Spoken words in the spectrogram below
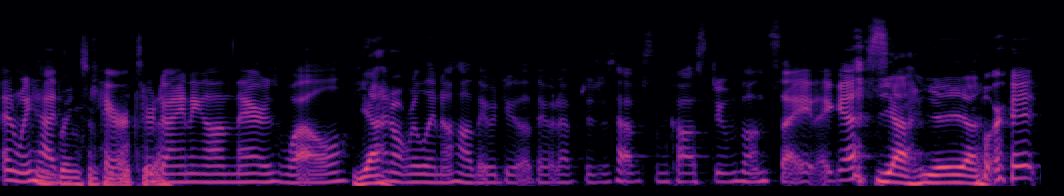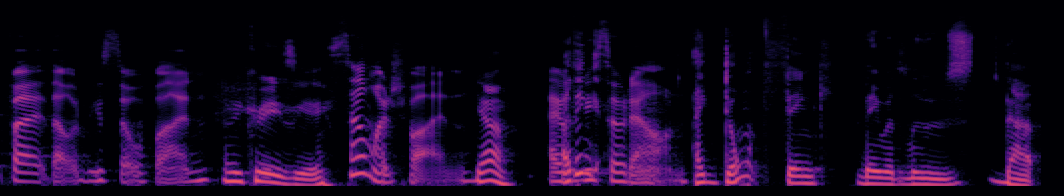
And we And had bring some character dining on there as well. Yeah. I don't really know how they would do that. They would have to just have some costumes on site, I guess, Yeah, yeah, yeah. for it. But that would be so fun. That'd be crazy. So much fun. Yeah. I would be think- so down. I don't think they would lose that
